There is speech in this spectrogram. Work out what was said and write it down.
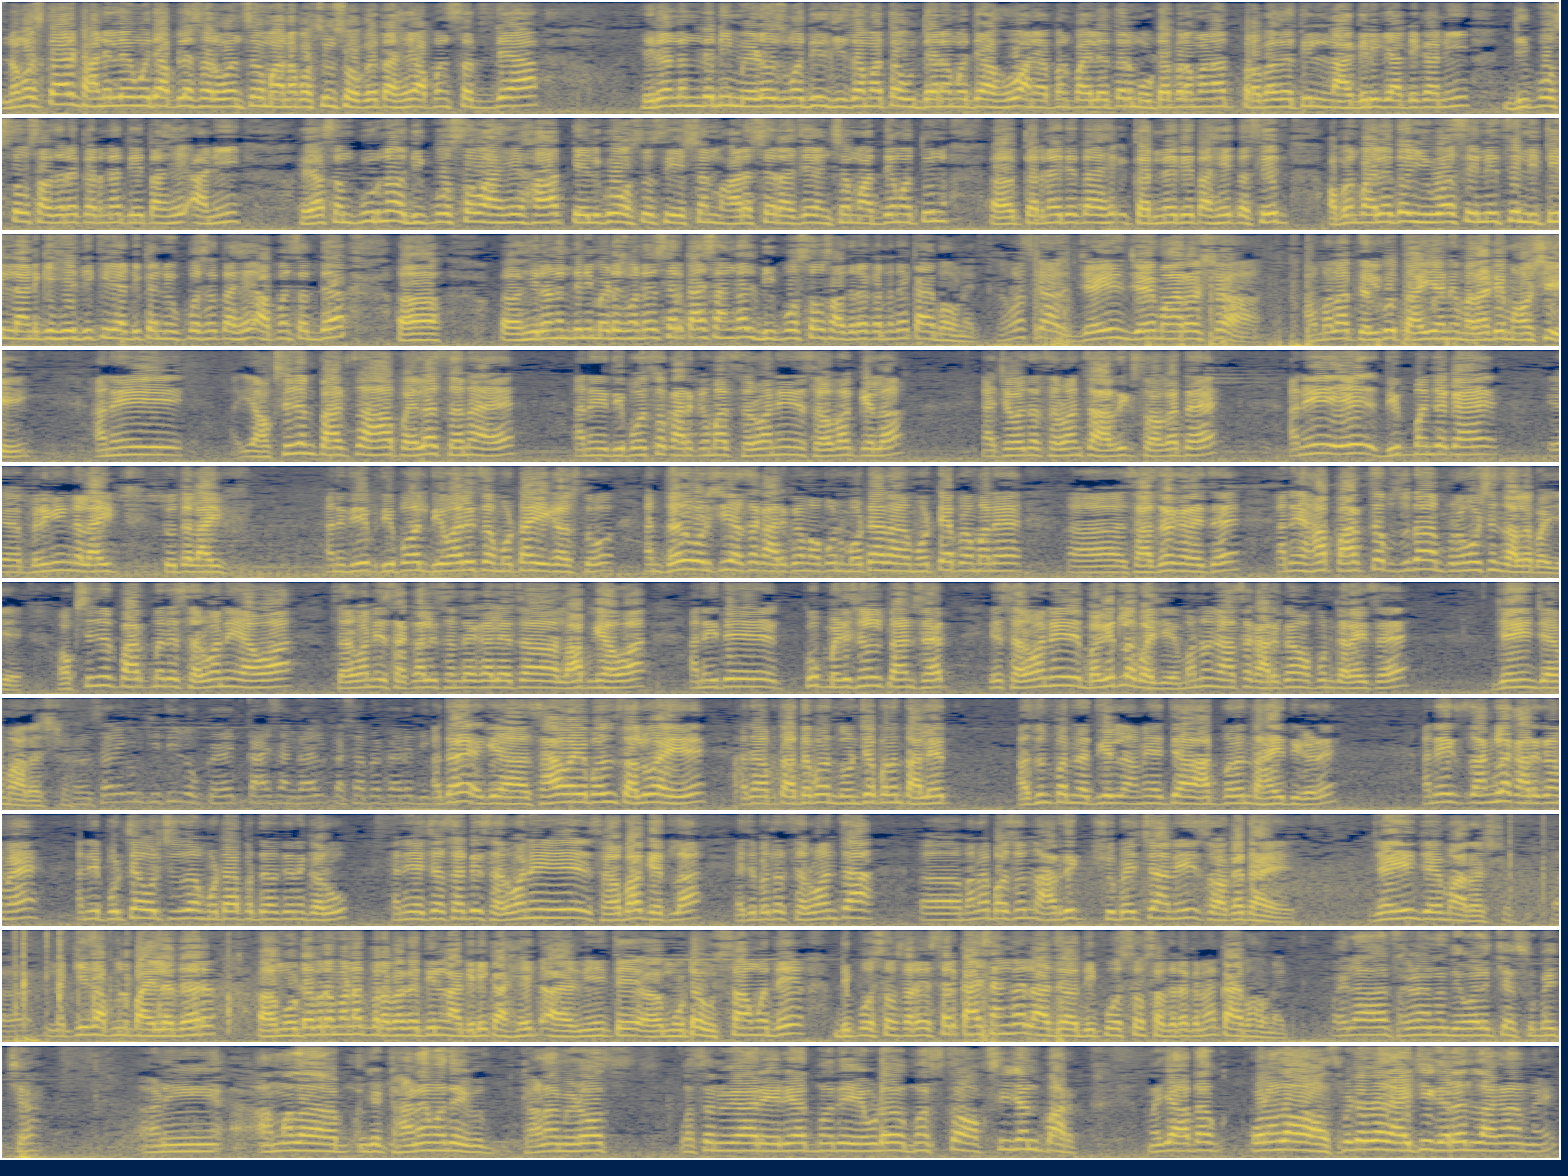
नमस्कार ठाणे लाईव्ह आपल्या सर्वांचं मनापासून स्वागत आहे. आपण सध्या हिरानंदिनी मेडोज मधील जिजामाता उद्यानामध्ये आहो आणि आपण पाहिलं तर मोठ्या प्रमाणात प्रभागातील नागरिक या ठिकाणी दीपोत्सव साजरा करण्यात येत आहे आणि या संपूर्ण दीपोत्सव आहे हा तेलगू असोसिएशन महाराष्ट्र राज्य यांच्या माध्यमातून करण्यात येत आहे करण्यात येत आहे. तसेच आपण पाहिलं तर युवा सेनेचे नितीन लांडगे हे देखील या ठिकाणी उपस्थित आहे. आपण सध्या हिरानंदिनी मेडोजमध्ये सर काय सांगाल? दीपोत्सव साजरा करण्यात काय भावना आहेत? नमस्कार. जय हिंद जय महाराष्ट्र. आम्हाला तेलगू ताई आणि मराठी मावशी आणि ऑक्सिजन पार्कचा हा पहिला सण आहे. आणि दीपोत्सव कार्यक्रमात सर्वांनी सहभाग केला. याच्याबद्दल सर्वांचं हार्दिक स्वागत आहे. आणि हे दीप म्हणजे काय? Bringing light to the life आणि दीप दीपावली दिवाळीचा मोठा एक असतो. आणि दरवर्षी असा कार्यक्रम आपण मोठ्या मोठ्या प्रमाणे साजरा करायचा आहे. आणि हा पार्कचं सुद्धा प्रमोशन झालं पाहिजे. ऑक्सिजन पार्कमध्ये सर्वांनी यावा. सर्वांनी सकाळी संध्याकाळी याचा लाभ घ्यावा. आणि इथे खूप मेडिसिनल प्लांट्स आहेत. हे सर्वांनी बघितलं पाहिजे. म्हणून असा कार्यक्रम आपण करायचा आहे. जय हिंद जय महाराष्ट्र. सर एकूण किती लोक आहेत? काय सांगाल? कशा प्रकारे आता सहा वाजेपासून चालू आहे. आता आतापर्यंत दोनशे पर्यंत आलेत. अजून पण येतील. आम्ही याच्या आजपर्यंत आहे तिकडे. आणि एक चांगला कार्यक्रम आहे. आणि पुढच्या वर्षी सुद्धा मोठ्या पद्धतीने करू. आणि याच्यासाठी सर्वांनी सहभाग घेतला. याच्याबद्दल सर्वांचा मनापासून हार्दिक शुभेच्छा आणि स्वागत आहे. जय हिंद जय महाराष्ट्र. नक्कीच आपण पाहिलं तर मोठ्या प्रमाणात प्रभागातील नागरिक आहेत आणि ते मोठ्या उत्साहामध्ये दीपोत्सव साजरा सर काय सांगाल? आज दीपोत्सव साजरा करण्यात काय भावना आहेत? पहिला सगळ्यांना दिवाळीच्या शुभेच्छा. आणि आम्हाला म्हणजे ठाण्यामध्ये ठाणा मिडॉस वसंत विहार एरियामध्ये एवढं मस्त ऑक्सिजन पार्क. म्हणजे आता कोणाला हॉस्पिटलला जायची गरज लागणार नाही.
